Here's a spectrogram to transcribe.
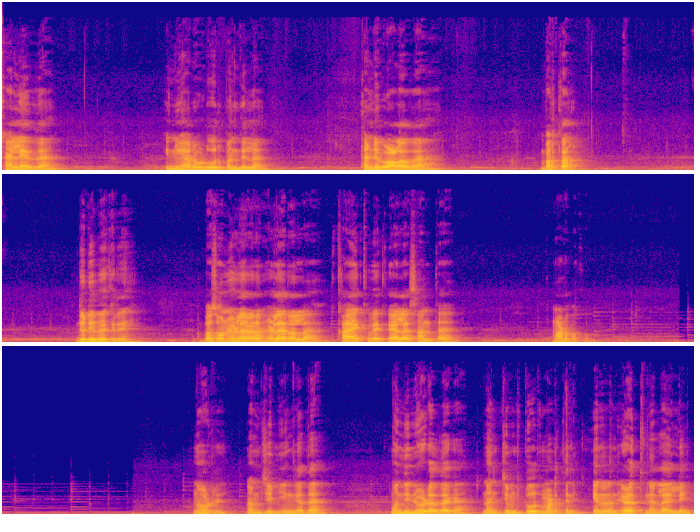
ಖಾಲಿ ಅದ. ಇನ್ನು ಯಾರು ಹುಡುಗರು ಬಂದಿಲ್ಲ. ಥಂಡಿ ಭಾಳ ಅದ. ಬರ್ತಾರೆ. ದುಡಿಬೇಕ್ರಿ. ಬಸವನ ಹೇಳ್ಯಾರ, ಹೇಳ್ಯಾರಲ್ಲ ಕಾಯಕ್ಕೆ ಎಲ್ಲ ಸಂತ ಮಾಡಬೇಕು. ನೋಡ್ರಿ ನಮ್ಮ ಜಿಮ್ ಹಿಂಗದ. ಮುಂದಿನ ವಿಡಿಯೋದಾಗ ನಾನು ಜಿಮ್ ಟೂರ್ ಮಾಡ್ತೀನಿ. ಏನಂತ ಹೇಳ್ತೀನಲ್ಲ ಇಲ್ಲಿ.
